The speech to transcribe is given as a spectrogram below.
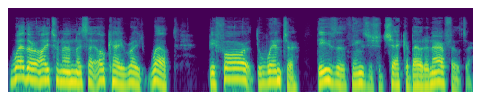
whether I turn around and I say, okay, right, well, before the winter, these are the things you should check about an air filter.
